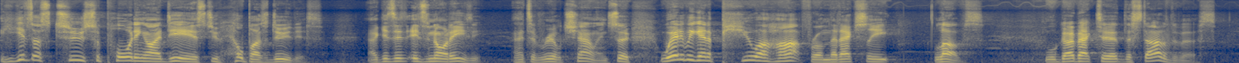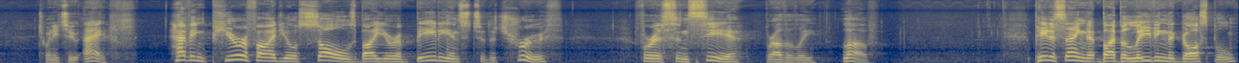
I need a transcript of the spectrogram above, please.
he gives us two supporting ideas to help us do this. Because it's not easy. It's a real challenge. So, where do we get a pure heart from that actually loves? We'll go back to the start of the verse, 22a. Having purified your souls by your obedience to the truth for a sincere brotherly love. Peter's saying that by believing the gospel,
